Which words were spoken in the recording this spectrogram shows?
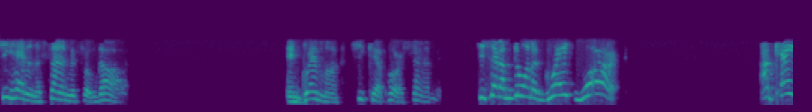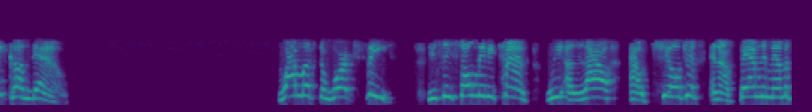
She had an assignment from God. And grandma, she kept her assignment. She said, I'm doing a great work. I can't come down. Why must the work cease? You see, so many times we allow our children and our family members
